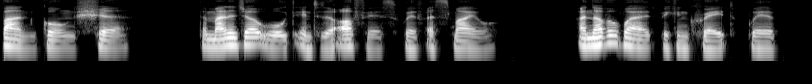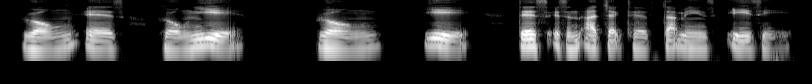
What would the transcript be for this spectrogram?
办公室。The manager walked into the office with a smile. Another word we can create with 容 is 容易.容易. This is an adjective that means easy.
